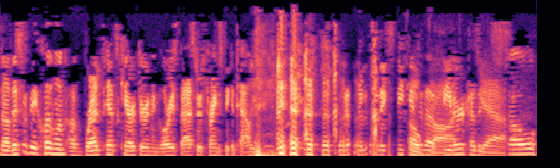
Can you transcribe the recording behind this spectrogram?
No, this is the equivalent of Brad Pitt's character in Inglourious Basterds trying to speak Italian. and, and they speak Oh, into the God. theater because it's Yeah. so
